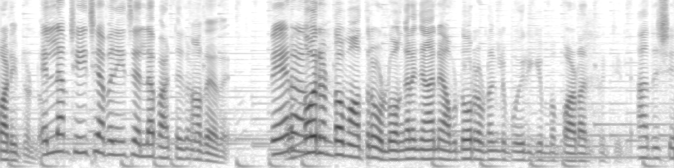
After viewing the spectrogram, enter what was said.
പാടിയിട്ടുണ്ട്. എല്ലാം ചേച്ചി അഭിനയിച്ച എല്ലാ പാട്ടുകളും. അതെ അതെ. വേറെ ഒന്നോ രണ്ടോ മാത്രമേ ഉള്ളൂ. അങ്ങനെ ഞാൻ ഔട്ട്ഡോർ എവിടെങ്കിലും പോയിരിക്കുമ്പോൾ പാടാൻ പറ്റില്ല. അത് ശരി.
